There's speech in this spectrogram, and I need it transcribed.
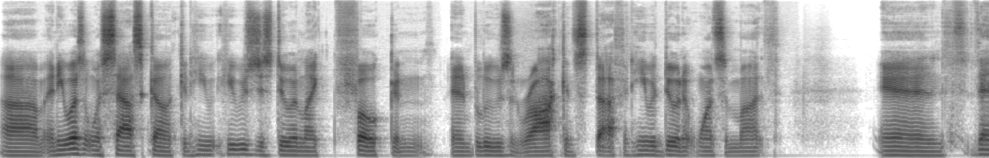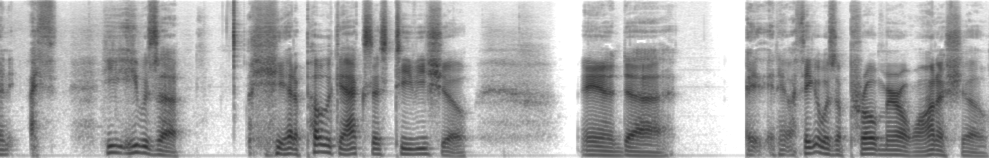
Um, and he wasn't with South Skunk, and he he was just doing like folk and and blues and rock and stuff, and he was doing it once a month. And then I, he he was a he had a public access TV show, and uh, and I think it was a pro marijuana show,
